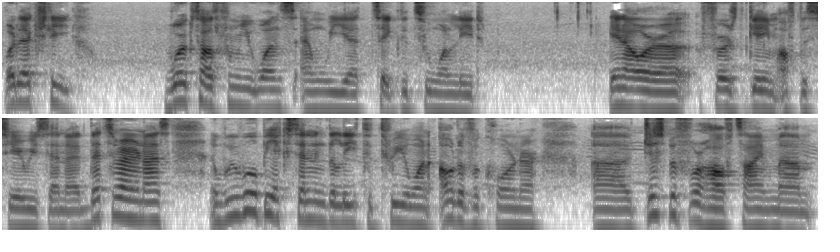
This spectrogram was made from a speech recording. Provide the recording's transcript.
but it actually worked out for me once, and we uh, take the 2-1 lead in our uh, first game of the series and uh, that's very nice and we will be extending the lead to 3-1 out of a corner uh, just before halftime um,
